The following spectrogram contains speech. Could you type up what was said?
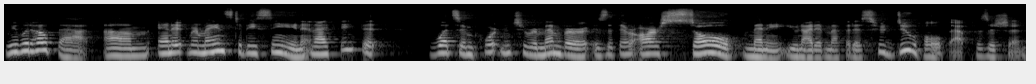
We would hope that. Um, and it remains to be seen. And I think that what's important to remember is that there are so many United Methodists who do hold that position,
